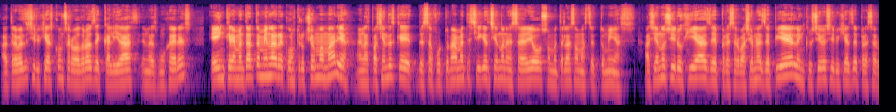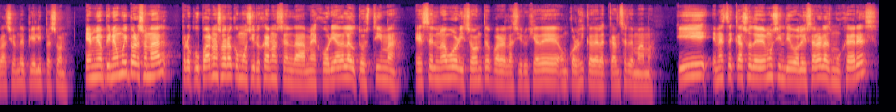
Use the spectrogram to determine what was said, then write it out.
a través de cirugías conservadoras de calidad en las mujeres e incrementar también la reconstrucción mamaria en las pacientes que desafortunadamente siguen siendo necesario someterlas a mastectomías, haciendo cirugías de preservaciones de piel, inclusive cirugías de preservación de piel y pezón. En mi opinión muy personal, preocuparnos ahora como cirujanos en la mejoría de la autoestima es el nuevo horizonte para la cirugía de, oncológica del cáncer de mama. Y en este caso debemos individualizar a las mujeres.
